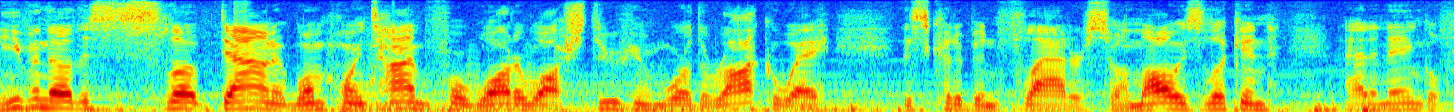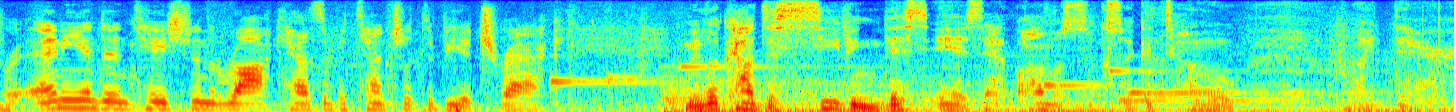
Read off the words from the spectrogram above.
And even though this is sloped down at one point in time before water washed through here and wore the rock away, this could have been flatter. So I'm always looking at an angle for any indentation in the rock has the potential to be a track. I mean, look how deceiving this is. That almost looks like a toe right there.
